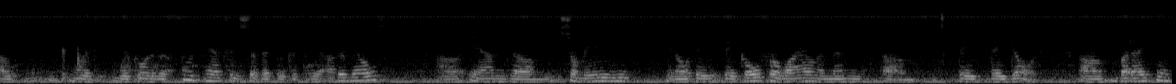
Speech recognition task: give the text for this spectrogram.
uh, would would go to the food pantry so that they could pay other bills, uh, and um, so maybe you know they, they go for a while and then um, they they don't. Um, but I think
